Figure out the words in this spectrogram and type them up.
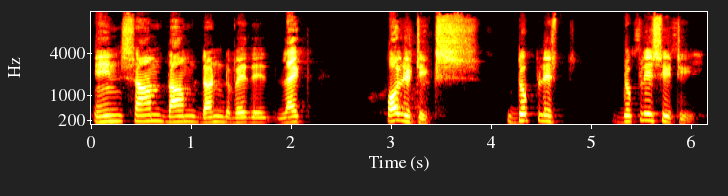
In Sham Dam Dand Vede, like politics, duplic- duplicity,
